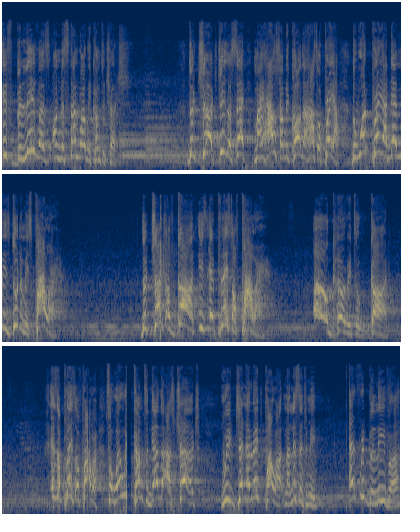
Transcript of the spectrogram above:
if believers understand why we come to church. The church, Jesus said, My house shall be called the house of prayer. The word prayer there means dunamis, power. The church of God is a place of power. Oh, glory to God. It's a place of power. So when we come together as church, we generate power. Now, listen to me. Every believer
